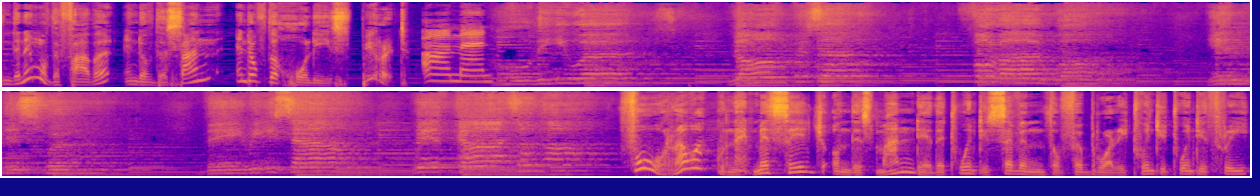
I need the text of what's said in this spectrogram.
In the name of the Father, and of the Son, and of the Holy Spirit. Amen. Holy words, long preserved for our walk in this world. They resound with God's own heart. For our good night message on this Monday, the 27th of February 2023,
